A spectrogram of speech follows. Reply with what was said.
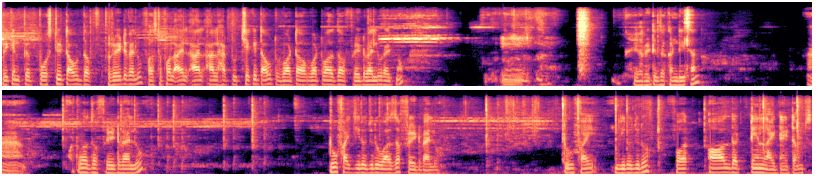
we can post it out the freight value. First of all i'll i'll, I'll have to check it out what uh, what was the freight value right now. Here it is the condition. And what was the freight value? 2500 was the freight value 2500 for all the 10 line items.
